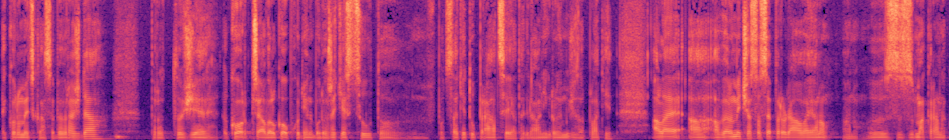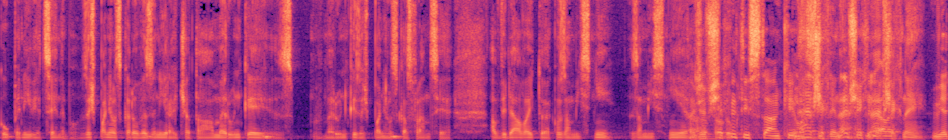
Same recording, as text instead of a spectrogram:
ekonomická sebevražda, protože kor třeba velkou obchodně nebo do řetězců, to podstatě tu práci a tak dále nikdo nemůže zaplatit. Ale a, a velmi často se prodávají ano, ano, z makra nakoupené věci nebo ze Španělska dovezený rajčata, meruňky z meruňky ze Španělska, z Francie a vydávají to jako za místní, za místní Takže všechny produkt. ty stánky, ne vlastně, všechny, ne, ne všechny, ne všechny. Vě,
